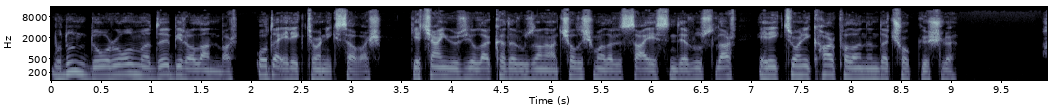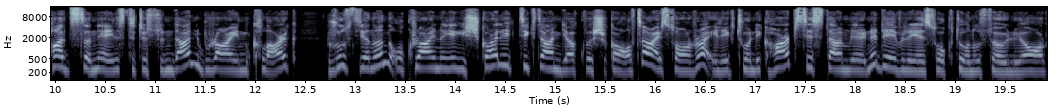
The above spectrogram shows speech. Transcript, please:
bunun doğru olmadığı bir alan var. O da elektronik savaş. Geçen yüzyıla kadar uzanan çalışmaları sayesinde Ruslar elektronik harp alanında çok güçlü. Hudson Enstitüsü'nden Brian Clark, Rusya'nın Ukrayna'yı işgal ettikten yaklaşık 6 ay sonra elektronik harp sistemlerini devreye soktuğunu söylüyor.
